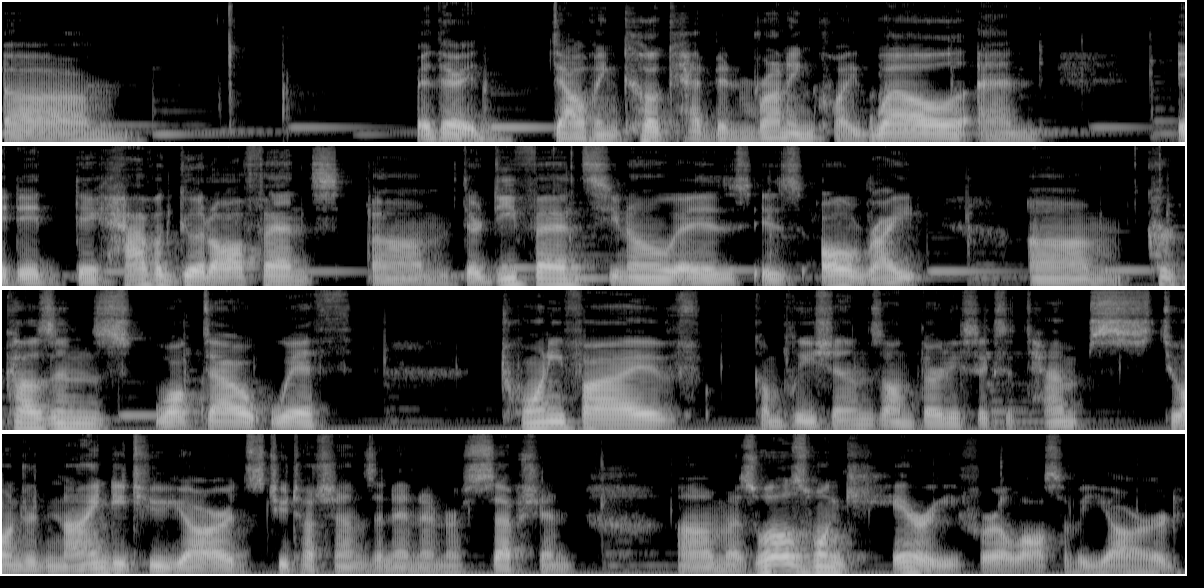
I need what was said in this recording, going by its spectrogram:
um, there, Dalvin Cook had been running quite well, and it, it they have a good offense. Um, their defense, you know, is is all right. Um, Kirk Cousins walked out with 25 completions on 36 attempts, 292 yards, two touchdowns, and an interception, um, as well as one carry for a loss of a yard,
